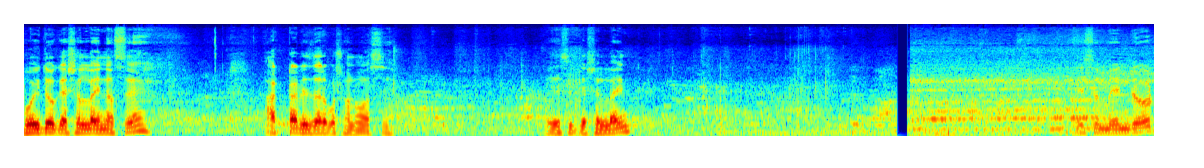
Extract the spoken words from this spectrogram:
বৈধ গ্যাসের লাইন আছে। আটটা রেজার বসানো আছে। হচ্ছে গ্যাসের লাইন। মেন রোড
